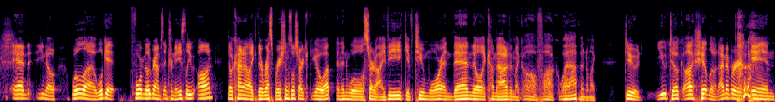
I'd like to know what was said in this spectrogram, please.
and you know, we'll uh, we'll get four milligrams intranasally on. They'll kind of like their respirations will start to go up, and then we'll start an IV, give two more, and then they'll like come out of it and like, oh fuck, what happened? I'm like, dude, you took a shitload. I remember in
